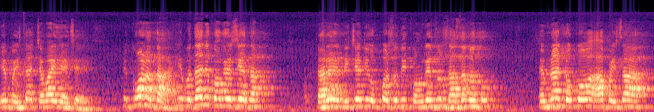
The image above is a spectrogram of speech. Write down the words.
એ પૈસા ચવાઈ જાય છે. એ કોણ હતા? એ બધા જ કોંગ્રેસી હતા. ત્યારે નીચેથી ઉપર સુધી કોંગ્રેસનું શાસન હતું. એમના જ લોકો આ પૈસા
